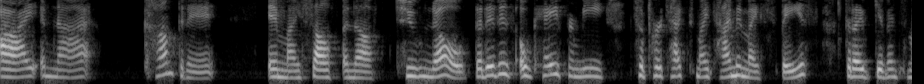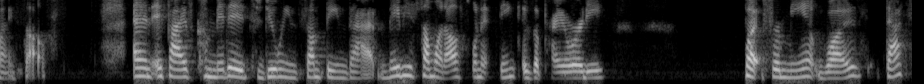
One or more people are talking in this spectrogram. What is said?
I am not confident in myself enough to know that it is okay for me to protect my time and my space that I've given to myself. And if I've committed to doing something that maybe someone else wouldn't think is a priority, but for me it was, that's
